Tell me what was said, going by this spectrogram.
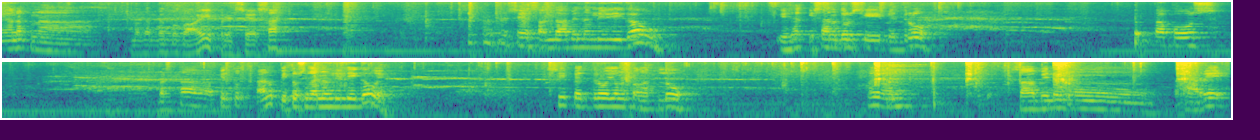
may anak na magandang babae, prinsesa. Si prinsesa, ang dami nang liligaw. Isa, isa na doon si Pedro. Tapos, basta pito, ano, pito sila nang liligaw eh. Si Pedro yung pangatlo. Ngayon, sabi nung hari,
